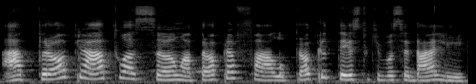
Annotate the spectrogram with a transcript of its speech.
a própria atuação, a própria fala, o próprio texto que você dá ali,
